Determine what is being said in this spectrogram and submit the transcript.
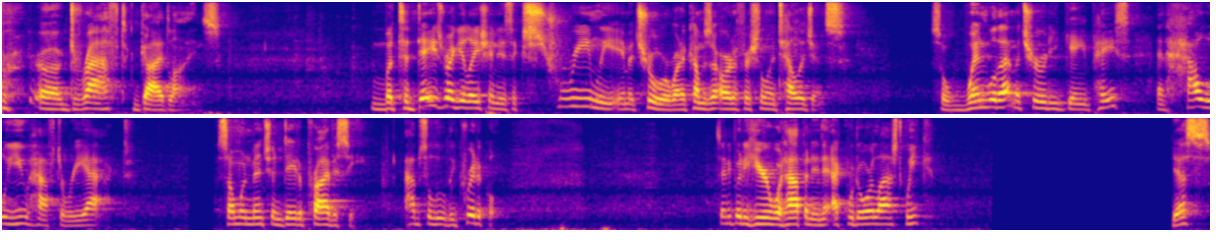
uh, draft guidelines. But today's regulation is extremely immature when it comes to artificial intelligence. So, when will that maturity gain pace, and how will you have to react? Someone mentioned data privacy, absolutely critical. Does anybody hear what happened in Ecuador last week? Yes?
